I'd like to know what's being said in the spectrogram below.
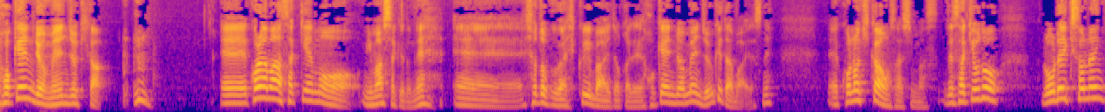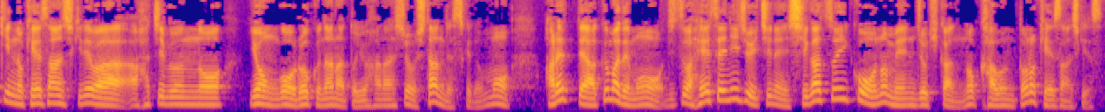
保険料免除期間。えー、これはまあさっきも見ましたけどね、えー、所得が低い場合とかで保険料免除を受けた場合ですね。えー、この期間を指します。で、先ほど、老齢基礎年金の計算式では8分の4、5、6、7という話をしたんですけども、あれってあくまでも実は平成21年4月以降の免除期間のカウントの計算式です。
